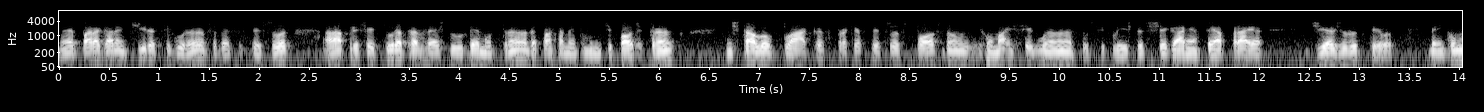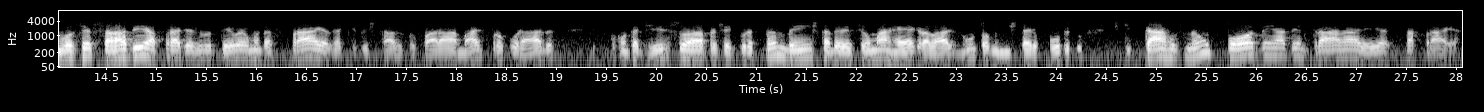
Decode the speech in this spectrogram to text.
né, para garantir a segurança dessas pessoas, a prefeitura, através do Demutran, Departamento Municipal de Trânsito, instalou placas para que as pessoas possam ir com mais segurança, os ciclistas chegarem até a praia de Ajuruteua. Bem, como você sabe, a praia de Ajuruteua é uma das praias aqui do estado do Pará mais procuradas. E por conta disso, a prefeitura também estabeleceu uma regra lá junto ao Ministério Público de que carros não podem adentrar na areia da praia.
